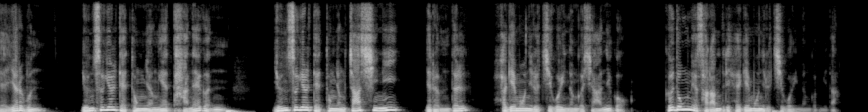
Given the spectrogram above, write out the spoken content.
예, 여러분 윤석열 대통령의 탄핵은 윤석열 대통령 자신이 여러분들 헤게모니를 쥐고 있는 것이 아니고 그 동네 사람들이 헤게모니를 쥐고 있는 겁니다.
